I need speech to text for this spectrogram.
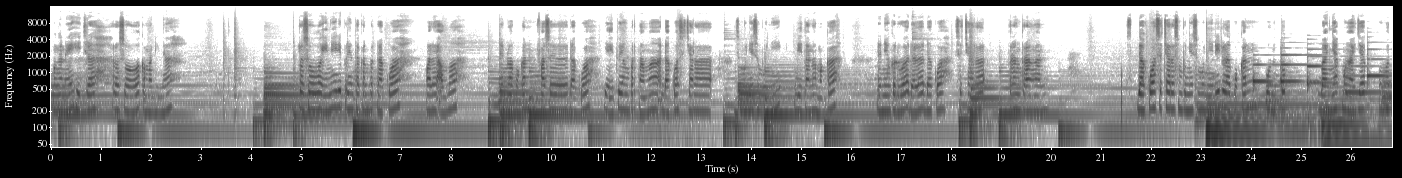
mengenai hijrah Rasulullah ke Madinah. Rasulullah ini diperintahkan berdakwah oleh Allah dan melakukan fase dakwah yaitu yang pertama dakwah secara sembunyi-sembunyi di tanah Mekah. Dan yang kedua adalah dakwah secara terang-terangan dakwah secara sembunyi-sembunyi ini dilakukan untuk banyak mengajak umat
